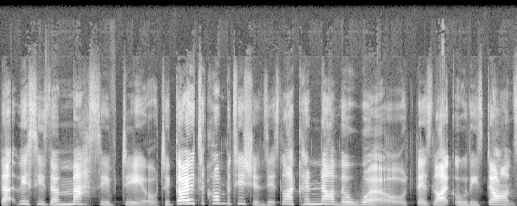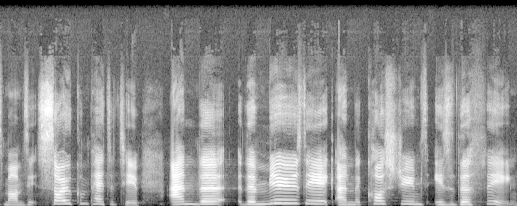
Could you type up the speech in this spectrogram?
that this is a massive deal. To go to competitions, it's like another world. There's like all these dance mums. It's so competitive, and the the music and the costumes is the thing.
